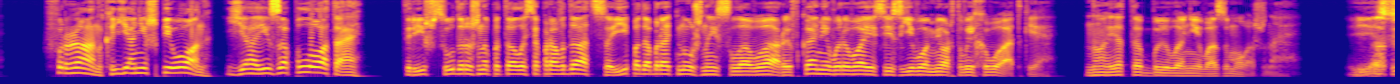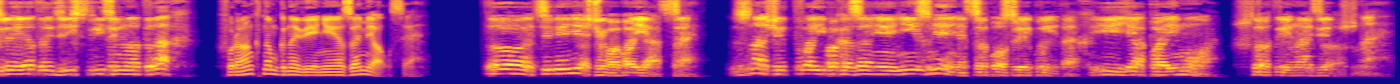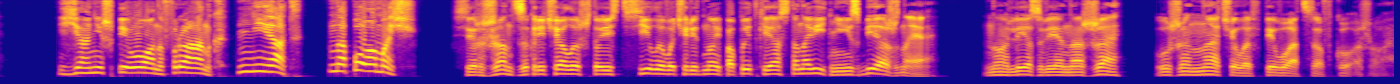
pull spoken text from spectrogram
«Франк, я не шпион! Я из оплота!» Триш судорожно пыталась оправдаться и подобрать нужные слова, рывками вырываясь из его мертвой хватки. Но это было невозможно. «Если это действительно так...» Франк на мгновение замялся. «То тебе нечего бояться. Значит, твои показания не изменятся после пыток, и я пойму, что ты надежна». «Я не шпион, Франк! Нет! На помощь!» Сержант закричала, что есть силы в очередной попытке остановить неизбежное. Но лезвие ножа уже начало впиваться в кожу.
